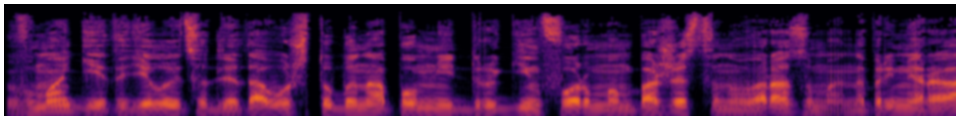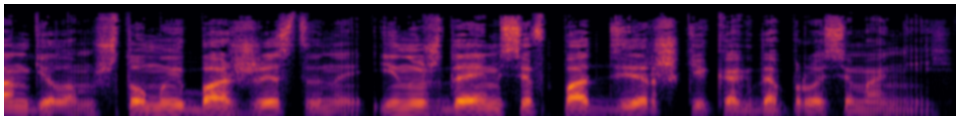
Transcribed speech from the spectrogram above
В магии это делается для того, чтобы напомнить другим формам божественного разума, например, ангелам, что мы божественны и нуждаемся в поддержке, когда просим о ней,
